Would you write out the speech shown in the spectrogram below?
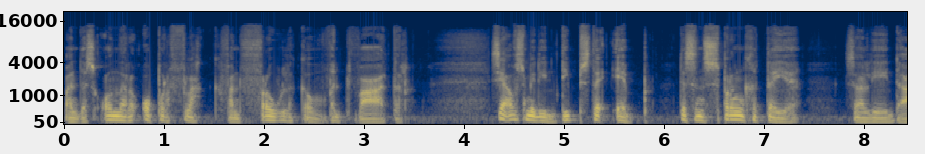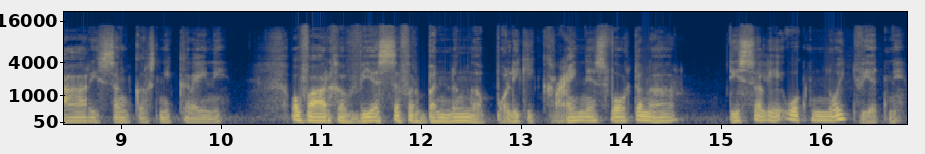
want dis onder 'n oppervlak van vroulike wit water. Selfs met die diepste eb tussen springgetye sal jy daardie sinkers nie kry nie of haar gewese verbinding 'n bolletjie kruines word in haar, dis sal jy ook nooit weet nie,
